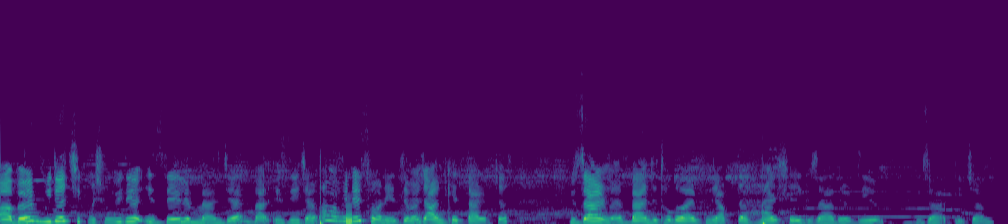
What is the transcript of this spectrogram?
Aa böyle bir video çıkmış. Bu videoyu izleyelim bence. Ben izleyeceğim. Ama videoyu sonra izleyeceğim. Önce anketler yapacağız. Güzel mi? Bence Toga Life'ın yaptığı her şey güzeldir diye güzel diyeceğim.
